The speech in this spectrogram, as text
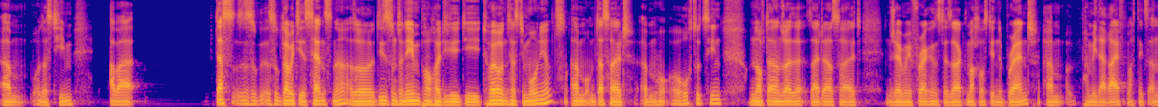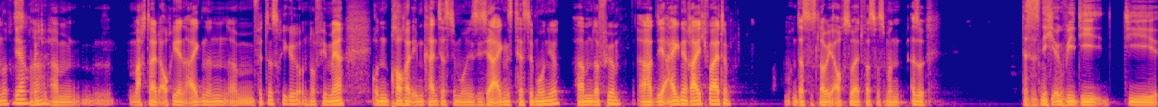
ähm, und das Team. Aber das ist so, so glaube ich, die Essenz. Ne? Also dieses Unternehmen braucht halt die, die teuren Testimonials, ähm, um das halt ähm, hochzuziehen. Und auf der anderen Seite hast du halt einen Jeremy Fragrance, der sagt, mach aus dir eine Brand. Ähm, Pamela Reif macht nichts anderes. Ja, ne? macht halt auch ihren eigenen ähm, Fitnessriegel und noch viel mehr und braucht halt eben kein Testimonial. Sie ist ihr eigenes Testimonial ähm, dafür. Er hat die eigene Reichweite. Und das ist, glaube ich, auch so etwas, was man, also das ist nicht irgendwie die, die,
